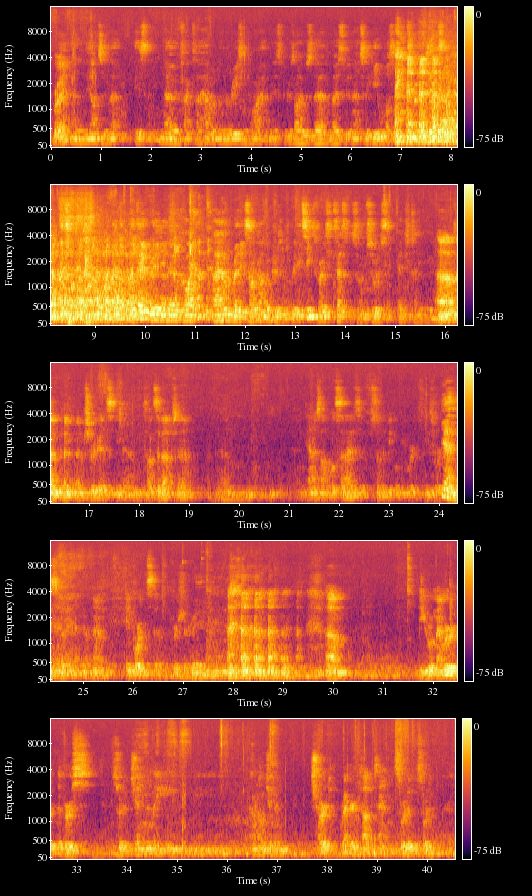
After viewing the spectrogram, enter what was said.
Right, And the answer to that is no. In fact, I haven't, and the reason why I haven't is because I was there for most of it, and actually he wasn't. I, I don't really know quite. I haven't read it, so I can't be critical. But it seems very successful, so I'm sure it's entertaining. uh, I'm, I'm, I'm sure it is, you know, he talks about, uh, um, anatomical size of some of the people he worked, he's worked with. Yes. Yeah, yeah, um, Important stuff, for sure. Really. um, do you remember the first sort of genuinely, I don't know, genuine chart record, top ten, sort of, sort of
